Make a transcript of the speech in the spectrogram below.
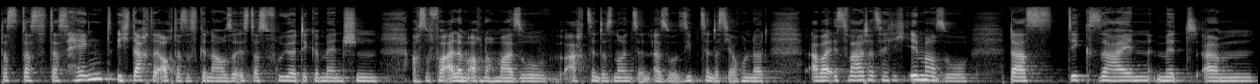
das, das, das hängt. Ich dachte auch, dass es genauso ist, dass früher dicke Menschen, ach so vor allem auch noch mal so 18. bis 19. also 17. Jahrhundert. Aber es war tatsächlich immer so, dass Dicksein mit ähm,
